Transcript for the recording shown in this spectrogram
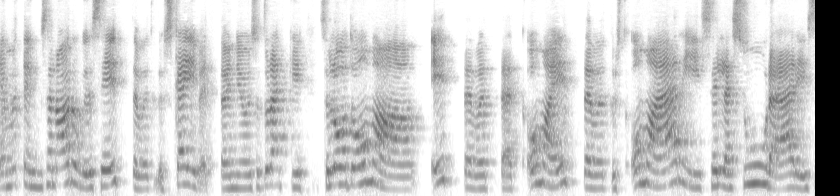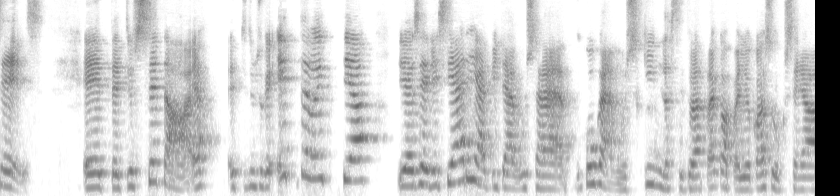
ja ma ütlen, saan aru, kuidas see ettevõtlus käib, et on ju, sa tuledki, sa lood oma ettevõtet, oma ettevõtlust, oma äri selle suure äri sees. et, et just seda jah, et ütleme, ettevõtja ja sellise järjepidevuse kogemus kindlasti tuleb väga palju kasuks ja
